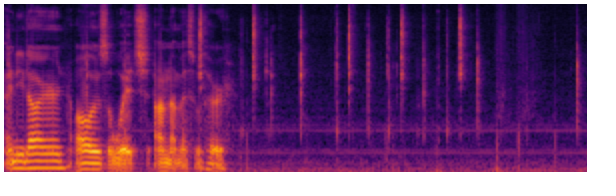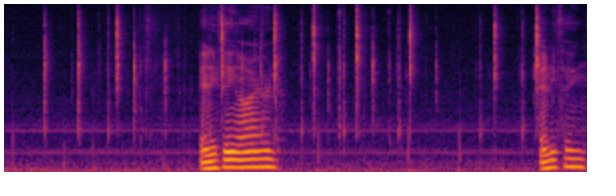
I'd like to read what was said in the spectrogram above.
I need iron. Oh, there's a witch. I'm not messing with her. Anything iron? Anything?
